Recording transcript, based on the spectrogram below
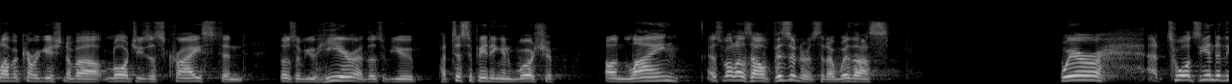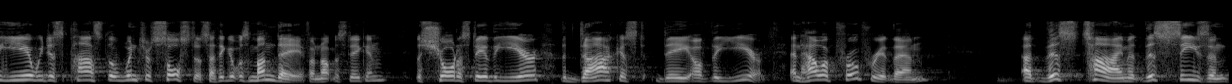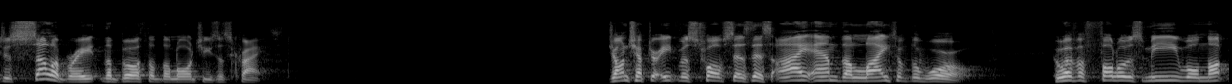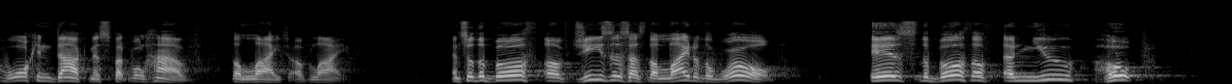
beloved congregation of our Lord Jesus Christ, and those of you here, and those of you participating in worship online, as well as our visitors that are with us. We're towards the end of the year. We just passed the winter solstice. I think it was Monday, if I'm not mistaken. The shortest day of the year, the darkest day of the year. And how appropriate then at this time, at this season, to celebrate the birth of the Lord Jesus Christ. John chapter 8, verse 12 says this I am the light of the world. Whoever follows me will not walk in darkness, but will have the light of life. And so the birth of Jesus as the light of the world is the birth of a new hope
